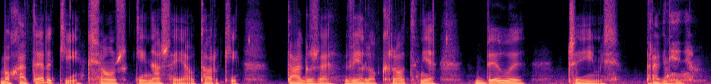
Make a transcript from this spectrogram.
bohaterki książki naszej autorki także wielokrotnie były czyimś pragnieniem.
